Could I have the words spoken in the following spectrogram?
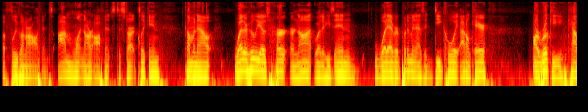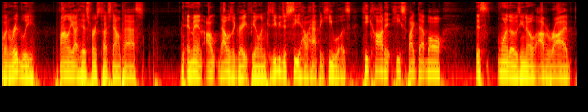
a fluke on our offense. I'm wanting our offense to start clicking, coming out. Whether Julio's hurt or not, whether he's in, whatever, put him in as a decoy. I don't care. Our rookie Calvin Ridley finally got his first touchdown pass. And man, I, that was a great feeling because you could just see how happy he was. He caught it. He spiked that ball. It's one of those, you know, I've arrived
